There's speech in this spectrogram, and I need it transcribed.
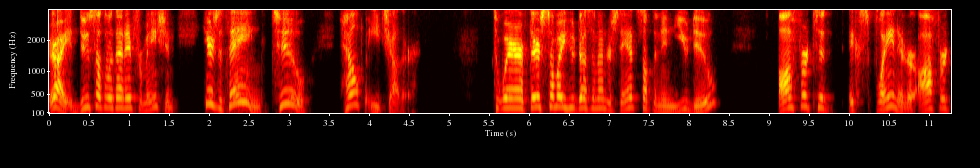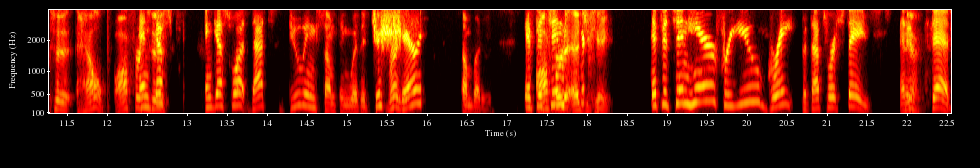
Right. Do something with that information. Here's the thing, too help each other to where if there's somebody who doesn't understand something and you do, offer to explain it or offer to help, offer and to guess and guess what that's doing something with it just Right. sharing somebody if it's offer in to educate. If it's in here for you great but that's where it stays and Yeah. it's dead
